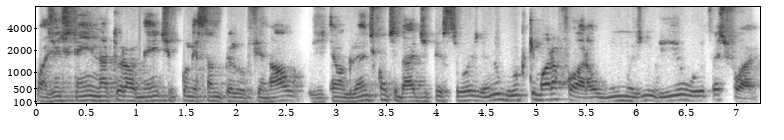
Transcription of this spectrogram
Bom, a gente tem, naturalmente, começando pelo final, a gente tem uma grande quantidade de pessoas dentro do grupo que mora fora, algumas no Rio, outras fora.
